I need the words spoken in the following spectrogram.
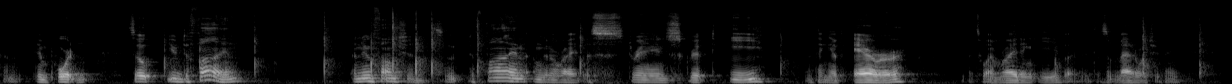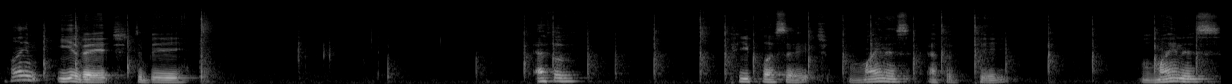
kind of important. So you define a new function. So define, I'm going to write a strange script E. I'm thinking of error. That's why I'm writing E, but it doesn't matter what you think. Define E of H to be f of p plus h minus f of p minus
